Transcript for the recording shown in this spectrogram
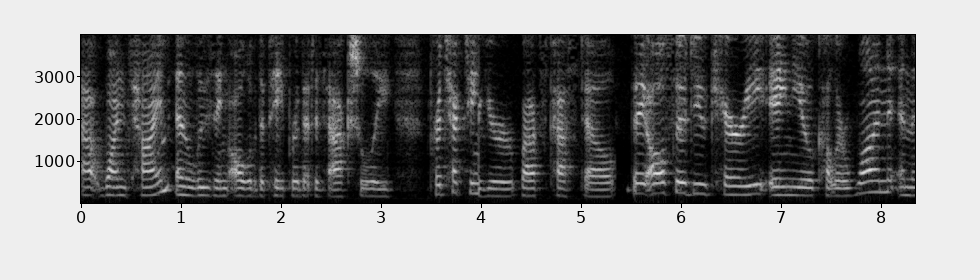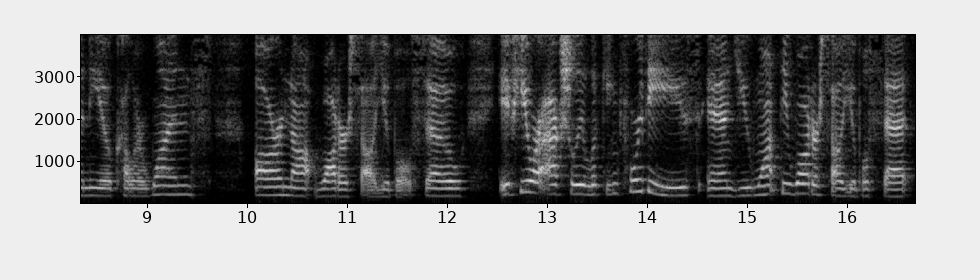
at one time and losing all of the paper that is actually protecting your wax pastel. They also do carry a Neocolor 1 and the Neocolor 1s are not water soluble. So if you are actually looking for these and you want the water soluble set,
